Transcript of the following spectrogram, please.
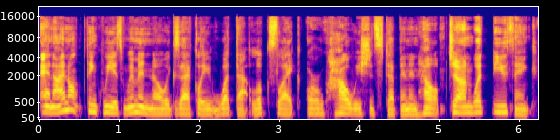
and I don't think we as women know exactly what that looks like or how we should step in and help. John, what do you think?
